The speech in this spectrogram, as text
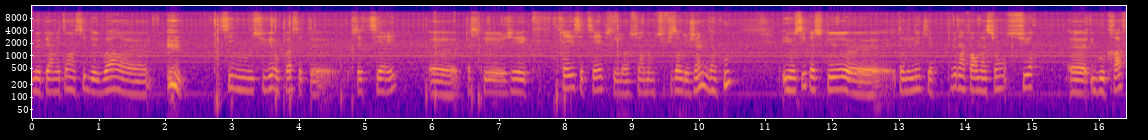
me permettant ainsi de voir si vous suivez ou pas cette, cette série, parce que j'ai créé cette série parce que j'ai reçu un nombre suffisant de j'aime d'un coup, et aussi parce que, étant donné qu'il y a peu d'informations sur euh, Hugo Craft,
